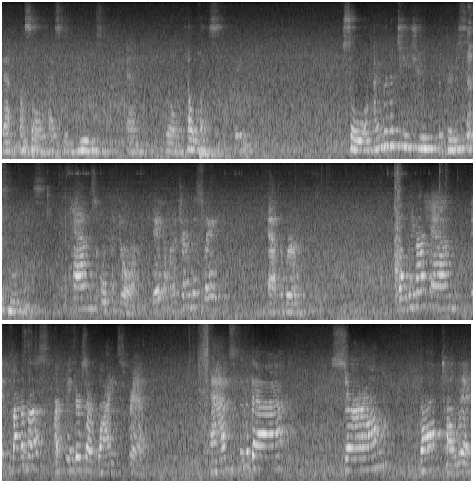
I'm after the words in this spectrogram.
that muscle has been used and will help us. Okay? So I'm going to teach you the 36 movements. Hands open door. Okay, I'm going to turn this way and we're holding our hand in front of us. Our fingers are widespread. Hands to the back. Serong. Bop, tao leg.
